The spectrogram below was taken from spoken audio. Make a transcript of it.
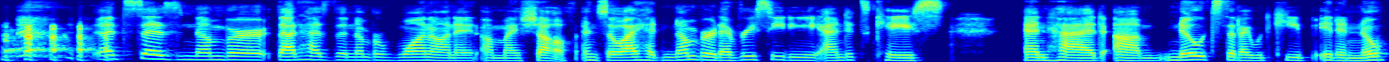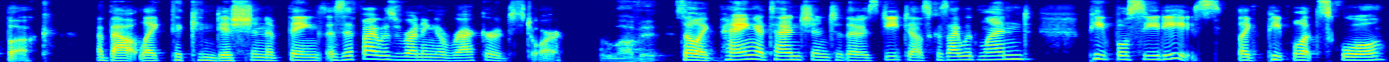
that says number that has the number one on it on my shelf. And so I had numbered every CD and its case and had um, notes that I would keep in a notebook about like the condition of things as if I was running a record store. I love it. So like paying attention to those details because I would lend people CDs, like people at school,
